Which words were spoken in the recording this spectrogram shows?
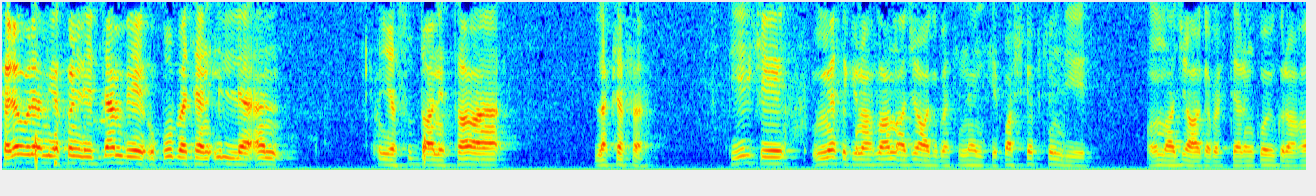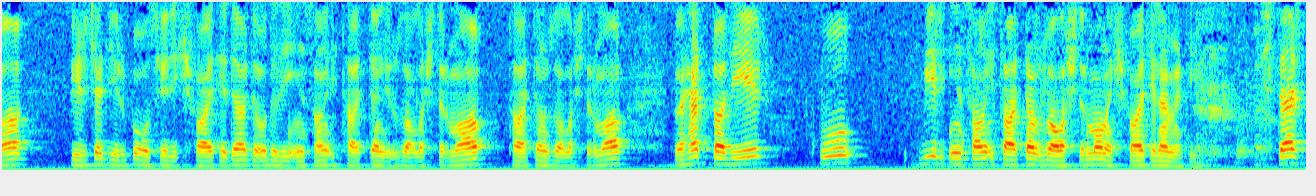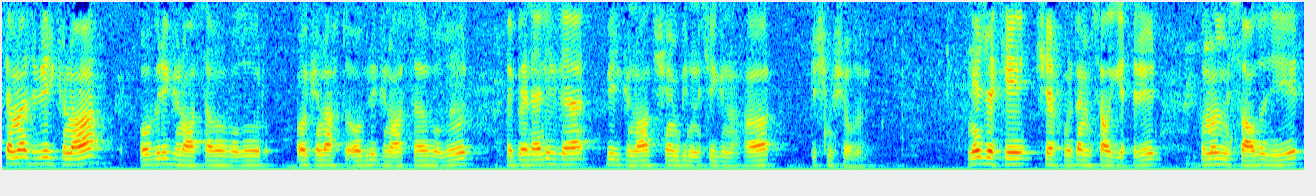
Fələv ləm yəkun liddənbi uqubətən illə ən yəsuddan ittaə ləkəfə. Deyir ki, ümumiyyətlə günahların acı aqibətindəndir ki, başqa bütün deyir, onun acı aqibətlərini qoy qırağa, bircə deyir, bu olsaydı kifayət edərdi, o da deyir, insanı itaətdən deyir, uzaqlaşdırmaq, itaətdən uzaqlaşdırmaq və hətta deyir, bu bir insanı itaətdən uzaqlaşdırmaqla kifayət eləmir, deyir. İstər-istəməz bir günah, o biri günah səbəb olur, o günah da o biri günah səbəb olur və beləliklə bir günah düşən bir neçə günaha düşmüş olur. Necə ki, şeyx burada misal getirir, bunun misalı deyir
